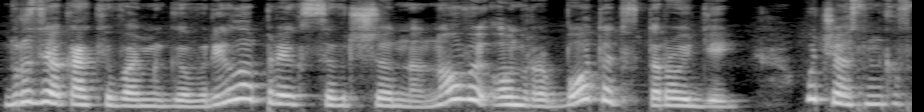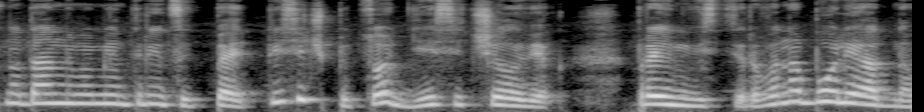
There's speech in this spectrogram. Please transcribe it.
Друзья, как я вами говорила, проект совершенно новый, он работает второй день. Участников на данный момент 35 510 человек. Проинвестировано более 1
